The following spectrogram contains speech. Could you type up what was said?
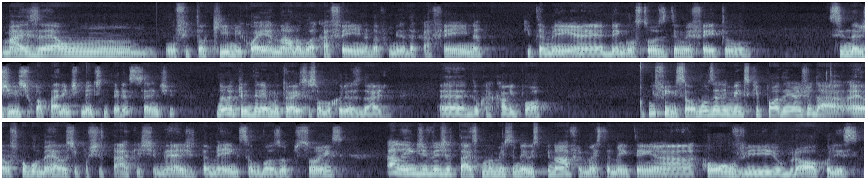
mas é um, um fitoquímico aí análogo à cafeína, da família da cafeína, que também é bem gostoso e tem um efeito sinergístico aparentemente interessante. Não me prenderia muito a isso, só uma curiosidade. é, do cacau em pó. Enfim, são alguns alimentos que podem ajudar. É, os cogumelos, tipo shiitake, shimeji também, são boas opções. Além de vegetais, como eu mencionei, o espinafre, mas também tem a couve, o brócolis.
